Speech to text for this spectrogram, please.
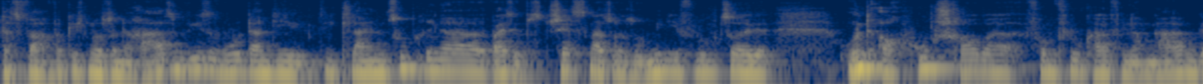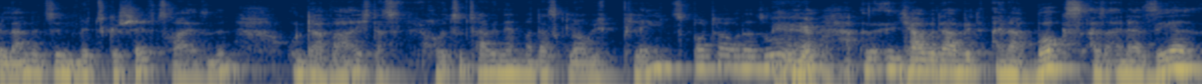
Das war wirklich nur so eine Rasenwiese, wo dann die, die kleinen Zubringer, weiß ich, ob es Cessnas oder so Mini-Flugzeuge und auch Hubschrauber vom Flughafen Langenhagen gelandet sind mit Geschäftsreisenden. Und da war ich, das heutzutage nennt man das, glaube ich, Planespotter oder so. Ja. Also ich habe da mit einer Box, also einer sehr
